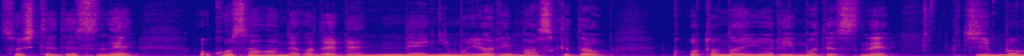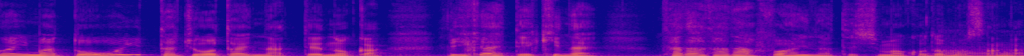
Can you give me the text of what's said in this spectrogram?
そしてですねお子さんはねこれ年齢にもよりますけど大人よりもですね自分が今どういった状態になっているのか理解できない。ただただ不安になってしまう子どもさんが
